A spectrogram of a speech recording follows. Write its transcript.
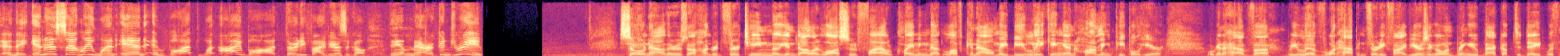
and they innocently went in and bought what I bought 35 years ago, the American dream. So now there's a $113 million lawsuit filed claiming that Love Canal may be leaking and harming people here. We're going to have uh, relive what happened 35 years ago and bring you back up to date with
